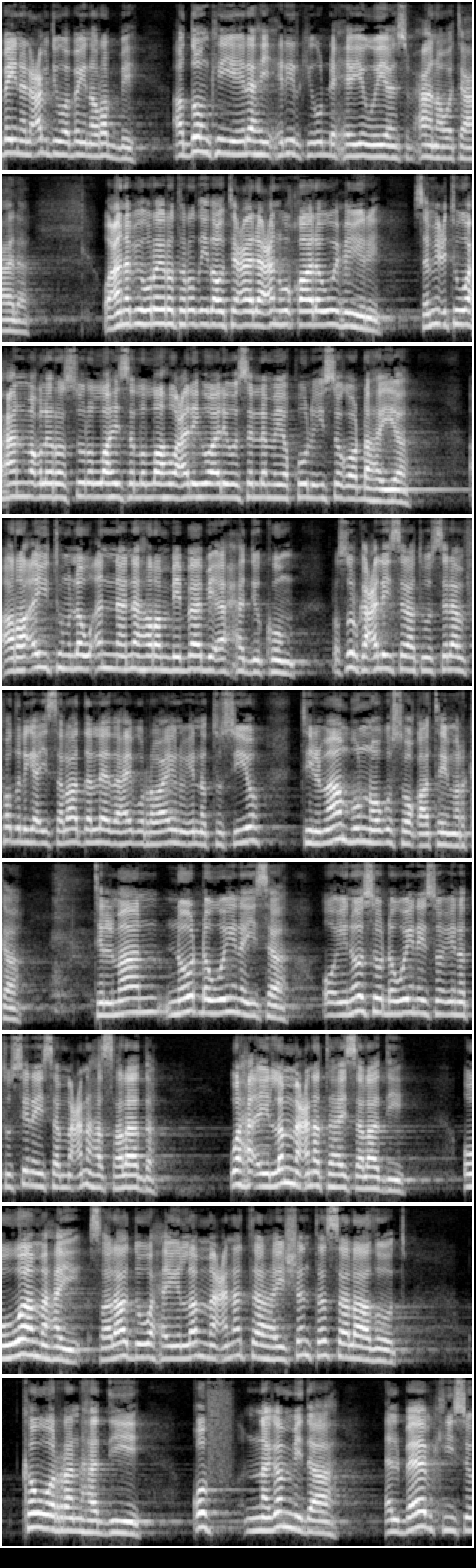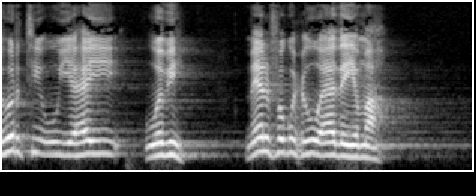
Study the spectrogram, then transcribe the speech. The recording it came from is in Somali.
bayna alcabdi wa bayna rabbih addoonkii iyo ilaahay xiriirkii u dhexeeya weeyaan subxaanah wa tacaala wa can abi hurayrata radi allahu tacaala canhu qaala wuxuu yidhi samictu waxaan maqlay rasuul اllahi salى اllahu alayh waalih wasalam yaquulu isagoo dhahaya ara'aytum low ana nahran bibaabi axadikum rasuulka calayh salaatu wasalaam fadliga ay salaada leedahay buu rabaa inuu ina tusiyo tilmaan buu noogu soo qaatay marka tilmaan noo dhowaynaysa oo inoo soo dhowaynaysa oo ina tusinaysa macnaha salaadda waxa ay la macno tahay salaaddii oo waa maxay salaaddu waxay la macno tahay shanta salaadood ka waran haddii qof naga mid ah albaabkiisa hortii uu yahay webi. Meel fog wuxuu u aadaya maaha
